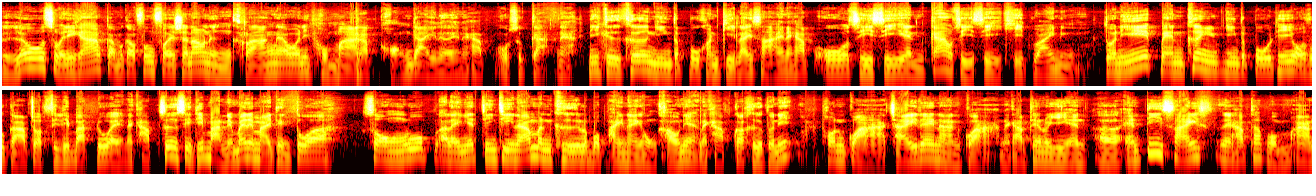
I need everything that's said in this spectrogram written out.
ฮัลโหล สวัสดีครับ กลับมากับฟุ้งเฟยช n แนลหนึ่งครั้งนะ วันนี้ผมมากับของใหญ่เลยนะครับ โอซุกะเนี่ยนี่คือเครื่องยิงตะปูคอนกรีตไร้สายนะครับ OCCN 944ขีดไว้หนึ่งตัวนี้เป็นเครื่องยิงตะปูที่โอซุกะจดสิทธิบัตรด้วยนะครับ ซึ่งสิทธิบัตรเนี่ยไม่ได้หมายถึงตัว ทรงรูปอะไรเงี้ยจริง ๆ แล้วมันคือระบบภายในของเขาเนี่ยนะครับก็คือตัวนี้ทนกว่าใช้ได้นานกว่านะครับเทคโนโลยีเอ็นตี้ไซส์นะครับถ้าผมอ่าน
